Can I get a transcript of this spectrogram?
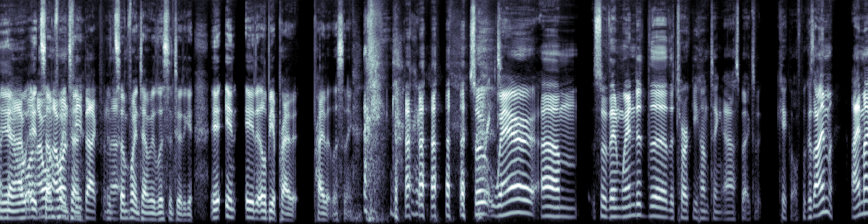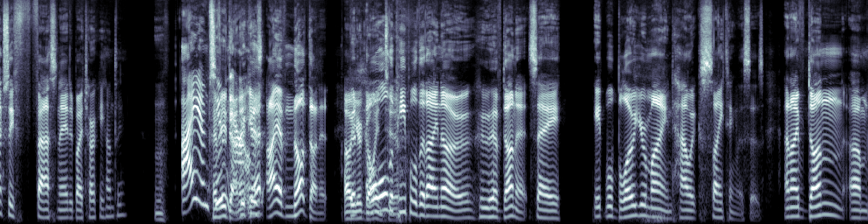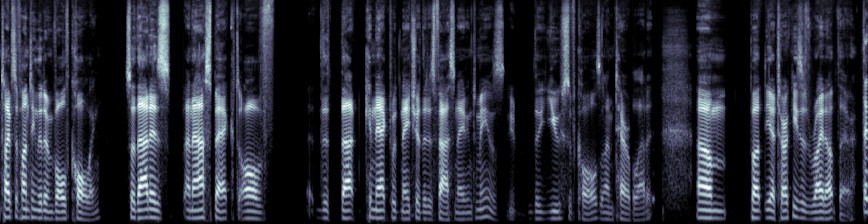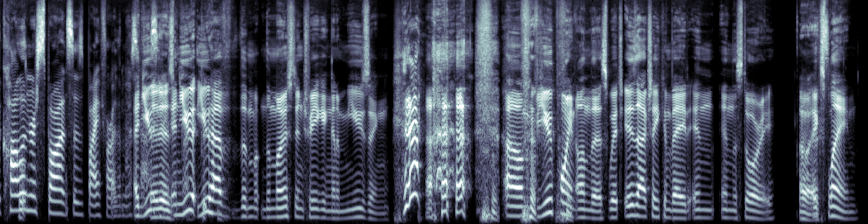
Okay, yeah, I want, at I some want, I point want in time, feedback from at that. some point in time, we listen to it again. It, it it'll be a private private listening. yeah. So Great. where um so then when did the the turkey hunting aspect of it kick off? Because I'm I'm actually fascinated by turkey hunting I am too Have you done now. it because I have not done it. oh, but you're going all to. the people that I know who have done it say it will blow your mind how exciting this is. And I've done um, types of hunting that involve calling, so that is an aspect of the, that connect with nature that is fascinating to me. Is the use of calls, and I'm terrible at it. Um, but yeah, turkeys is right up there. The call and response is by far the most. And you It is. and you you have the the most intriguing and amusing um, viewpoint on this, which is actually conveyed in in the story. oh, it's, Explain.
